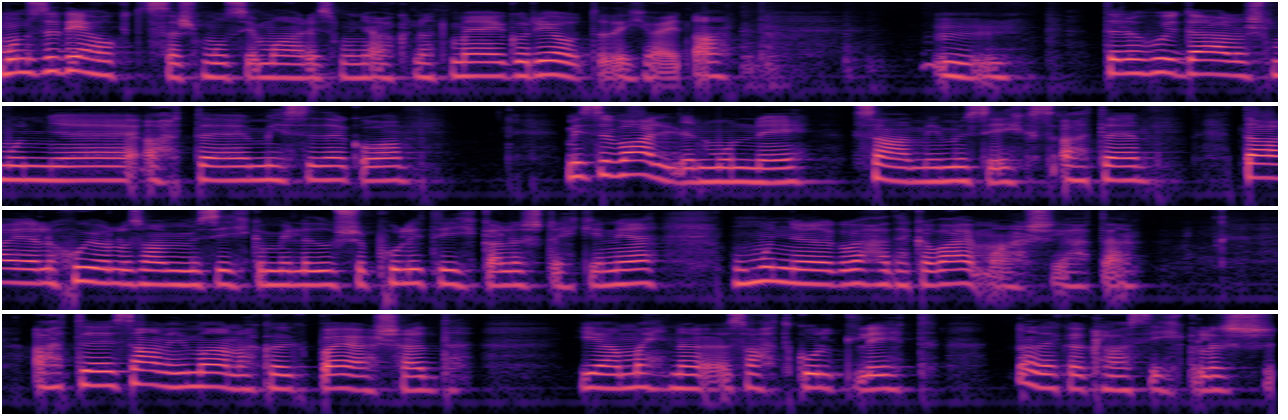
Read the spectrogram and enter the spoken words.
mun se tie hoktasas musi maaris mun jaknat, mä ei kun riutata joita. Mm. Tällä hui täällä mun ahte missä teko, missä valjen munni saami musiiks, ahte Tämä ei ole huijollu saami musiikka, millä tuossa politiikalla stekin, ja mun mun ei ole vähän teka vaimaasi, että ahte saami maana kaikki pajasad, ja mahna saht kultlit, no teka klassiikkalas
